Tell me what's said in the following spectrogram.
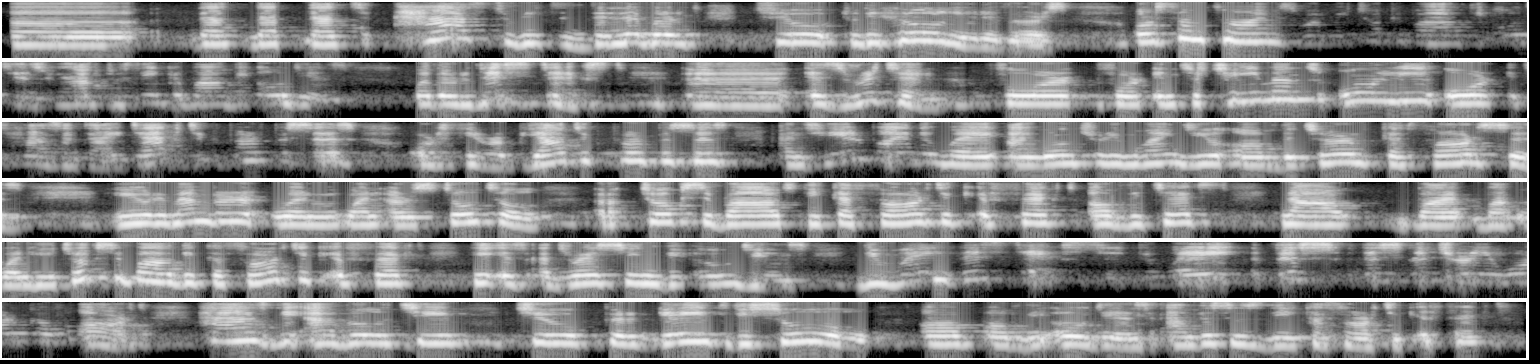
uh, that, that, that has to be delivered to, to the whole universe. Or sometimes when we talk about the audience, we have to think about the audience. Whether this text uh, is written for, for entertainment only, or it has a didactic purposes or therapeutic purposes. And here, by the way, I want to remind you of the term catharsis. You remember when, when Aristotle uh, talks about the cathartic effect of the text? Now, but, when he talks about the cathartic effect, he is addressing the audience. The way this text, the way this, this literary work of art has the ability to purgate the soul of, of the audience, and this is the cathartic effect.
